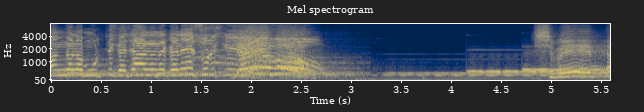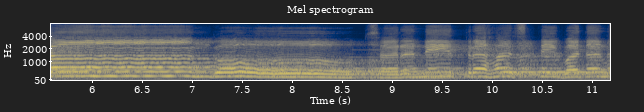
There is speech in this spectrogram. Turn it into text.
మంగళమూర్తి గజానన గణేశుడికి. శ్వేతాంగో సరనేత్రహస్తి వదన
